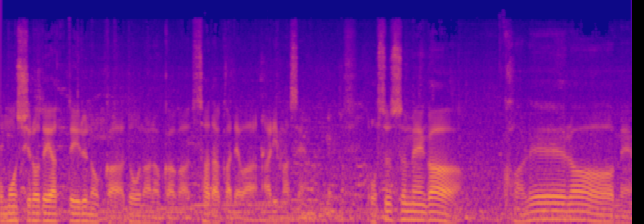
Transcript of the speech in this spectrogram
面白でやっているのかどうなのかが定かではありません。おすすめがカレーラーメン。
